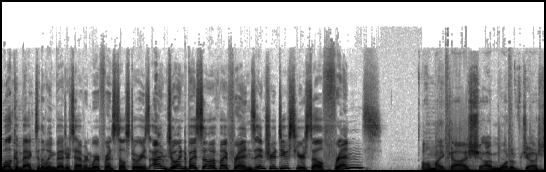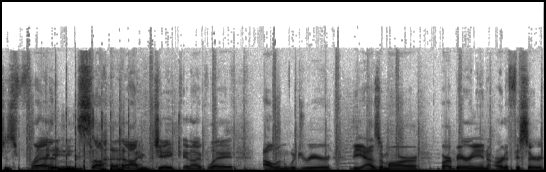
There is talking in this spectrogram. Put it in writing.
Welcome back to the Wing Badger Tavern, where friends tell stories. I'm joined by some of my friends. Introduce yourself, friends. Oh my gosh, I'm one of Josh's friends. I'm Jake, and I play Alan Woodrear, the Aasimar barbarian artificer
